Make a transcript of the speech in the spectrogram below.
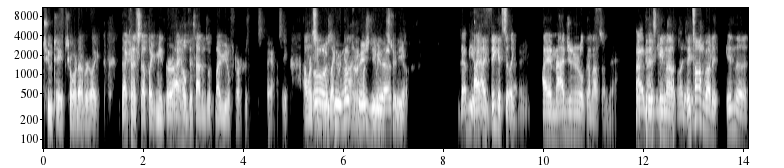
Two tapes or whatever, like that kind of stuff. Like me, or I hope this happens with My Beautiful Dark Fantasy. I want to see what Oh, it was like dude, with how Kanye Push TV in the be? studio. That'd be. I, pretty think it's, like. I imagine it'll come out someday. I Like this came out. They talk about it in the.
